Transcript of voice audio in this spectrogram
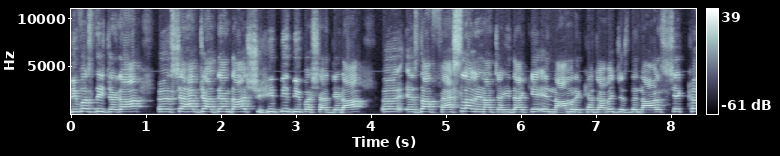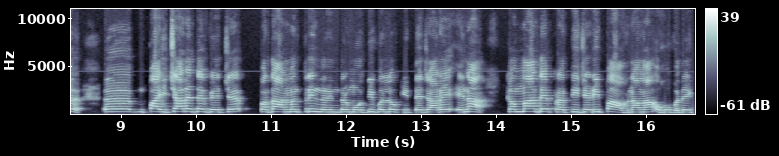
ਦਿਵਸ ਦੀ ਜਗ੍ਹਾ, ਅਹ, ਸਾਹਿਬਜ਼ਾਦਿਆਂ ਦਾ ਸ਼ਹੀਦੀ ਦਿਵਸ ਹੈ ਜਿਹੜਾ, ਅਹ, ਇਸ ਦਾ ਫੈਸਲਾ ਲੈਣਾ ਚਾਹੀਦਾ ਹੈ ਕਿ ਇਹ ਨਾਮ ਰੱਖਿਆ ਜਾਵੇ, ਜਿਸ ਦੇ ਨਾਲ ਸਿੱਖ, ਅਹ, ਭਾਈਚਾਰੇ ਦੇ ਵਿੱਚ ਪ੍ਰਧਾਨ ਮੰਤਰੀ ਨਰਿੰਦਰ ਮੋਦੀ ਵੱਲੋਂ ਕੀਤੇ ਜਾ ਰਹੇ ਇਹਨਾਂ ਕੰਮਾਂ ਦੇ ਪ੍ਰਤੀ ਜਿਹੜੀ ਭਾਵਨਾਵਾਂ ਉਹ ਵਧੇਗੀ।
